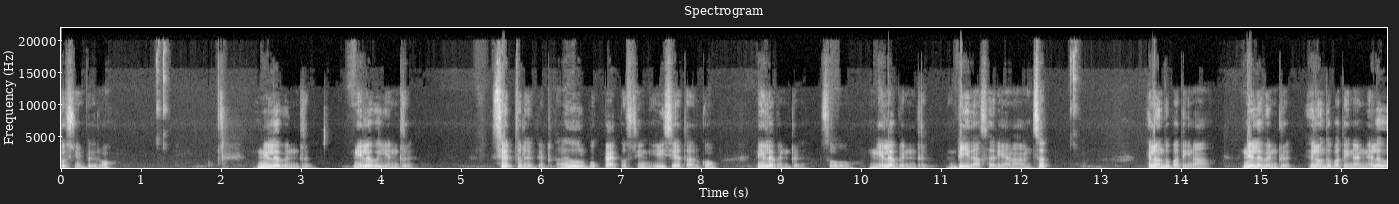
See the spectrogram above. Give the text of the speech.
கொஸ்டின் போயிடும் நிலவென்று நிலவு என்று. சேர்த்துல கேட்டிருக்காங்க. இது ஒரு புக் பேக் கொஸ்டின் ஈஸியாக தான் இருக்கும். நிலவென்று. ஸோ நிலவென்று. டி தான் சரியான ஆன்சர் இதில் வந்து பார்த்திங்கன்னா நிலவென்று. இதில் வந்து பார்த்திங்கன்னா நிலவு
